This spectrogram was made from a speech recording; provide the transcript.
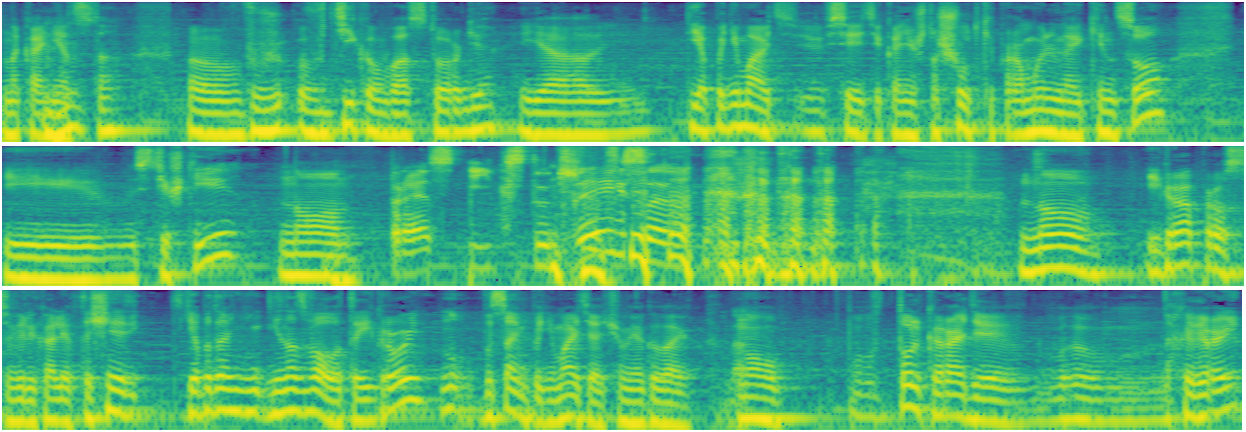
наконец-то, угу. в, в диком восторге. Я я понимаю все эти, конечно, шутки про мыльное кинцо и стишки, но... Press X to Jason! Но игра просто великолепна. Точнее, я бы даже не назвал это игрой. Ну, вы сами понимаете, о чем я говорю. Но только ради э, Heavy Rain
